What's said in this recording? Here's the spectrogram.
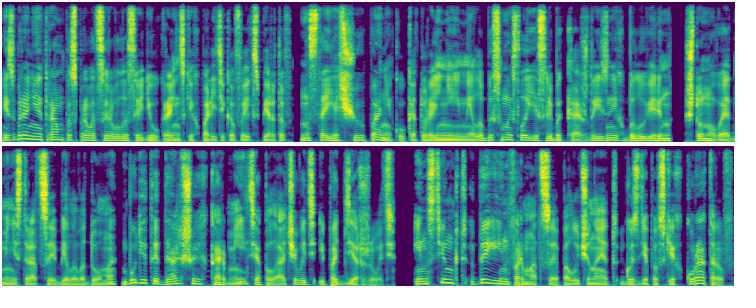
Избрание Трампа спровоцировало среди украинских политиков и экспертов настоящую панику, которая не имела бы смысла, если бы каждый из них был уверен, что новая администрация Белого дома будет и дальше их кормить, оплачивать и поддерживать. Инстинкт, да и информация, полученная от госдеповских кураторов,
